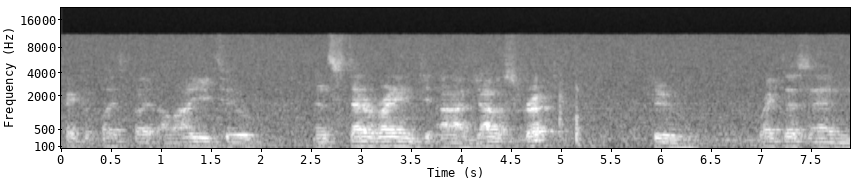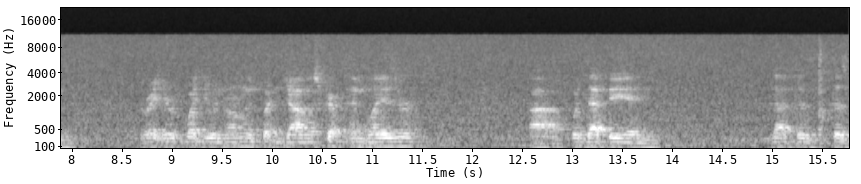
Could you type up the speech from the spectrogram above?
take the place, but allow you to, instead of writing J- uh, JavaScript, to write this in, write your, what you would normally put in JavaScript in Blazor? Uh, would that be in, that, does, does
